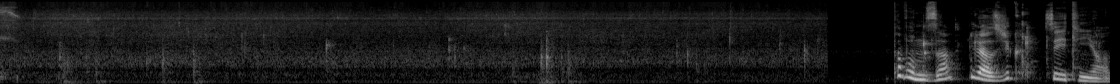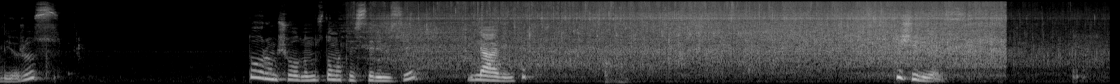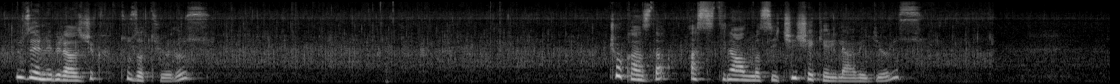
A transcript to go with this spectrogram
Tavamıza birazcık zeytinyağı alıyoruz. Doğramış olduğumuz domateslerimizi ilave edip pişiriyoruz. Üzerine birazcık tuz atıyoruz. Çok az da asitini alması için şeker ilave ediyoruz.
